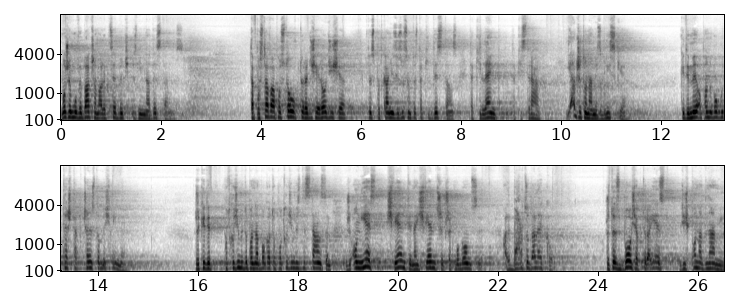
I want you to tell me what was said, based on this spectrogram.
Może mu wybaczam, ale chcę być z nim na dystans. Ta postawa apostołów, która dzisiaj rodzi się w tym spotkaniu z Jezusem, to jest taki dystans, taki lęk, taki strach. Jakże to nam jest bliskie, kiedy my o Panu Bogu też tak często myślimy. Że kiedy podchodzimy do Pana Boga, to podchodzimy z dystansem, że On jest święty, najświętszy, wszechmogący, ale bardzo daleko. Że to jest Bozia, która jest gdzieś ponad nami.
